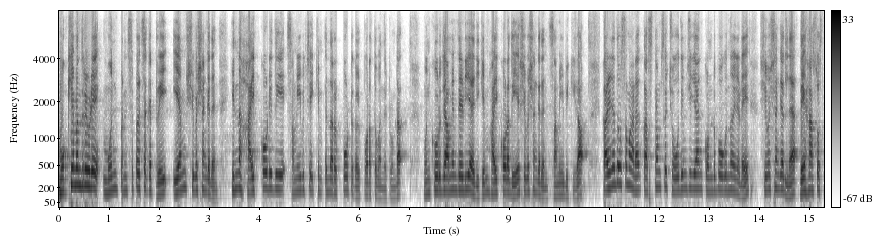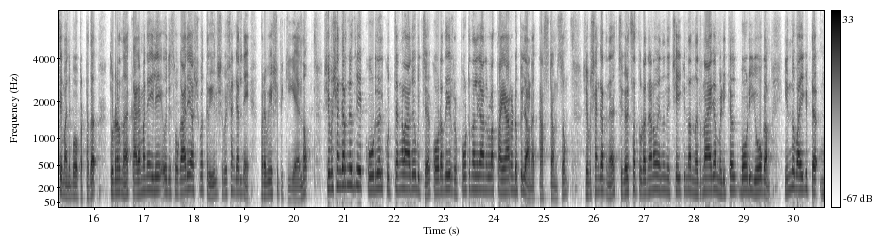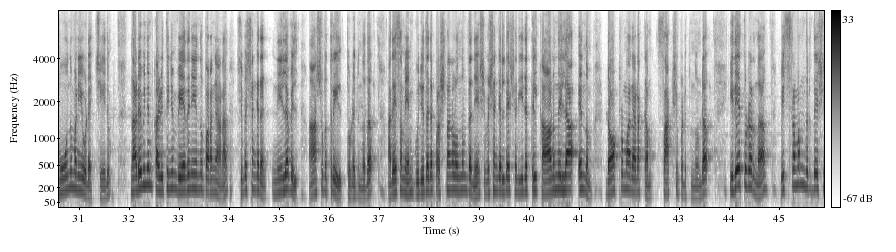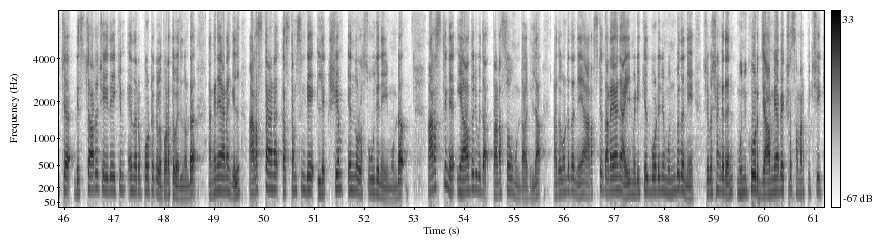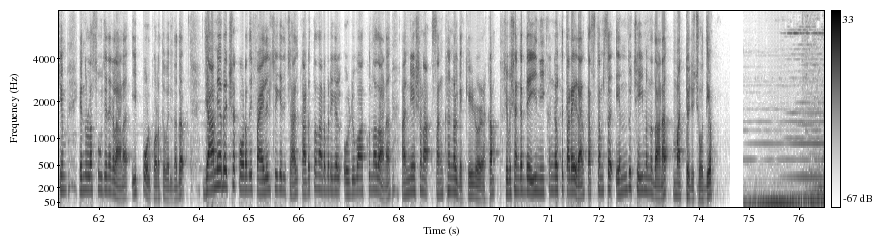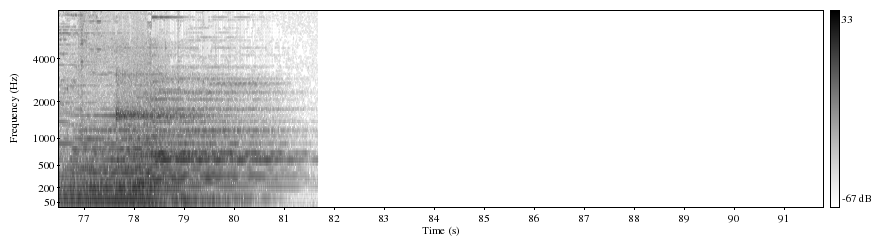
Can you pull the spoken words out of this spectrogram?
മുഖ്യമന്ത്രിയുടെ മുൻ principal secretary M Sivasankaran ഇന്ന് ഹൈക്കോടതിയെ സമീപിച്ചേക്കും എന്ന റിപ്പോർട്ടുകൾ പുറത്തു വന്നിട്ടുണ്ട്. മുൻകൂർ ജാമ്യം തേടിയായിരിക്കും ഹൈക്കോടതിയെ ശിവശങ്കരൻ സമീപിക്കുക. കഴിഞ്ഞ ദിവസമാണ് കസ്റ്റംസ് ചോദ്യം ചെയ്യാൻ കൊണ്ടുപോകുന്നതിനിടെ ശിവശങ്കരന് ദേഹാസ്വസ്ഥ്യം അനുഭവപ്പെട്ടത്. തുടർന്ന് കരമനയിലെ ഒരു സ്വകാര്യ ആശുപത്രിയിൽ ശിവശങ്കരനെ പ്രവേശിപ്പിക്കുകയായിരുന്നു. ശിവശങ്കറിനെതിരെ കൂടുതൽ കുറ്റങ്ങൾ ആരോപിച്ച് കോടതിയിൽ റിപ്പോർട്ട് നൽകാനുള്ള തയ്യാറെടുപ്പിലാണ് കസ്റ്റംസും. ശിവശങ്കറിന് ചികിത്സ തുടരണോ എന്ന് നിശ്ചയിക്കുന്ന നിർണായക മെഡിക്കൽ ബോർഡ് യോഗം ഇന്ന് വൈകിട്ട് മൂന്ന് മണിയോടെ ചേരും. നടുവിനും കഴുത്തിനും വേദനയെന്ന് പറഞ്ഞാണ് ശിവശങ്കരൻ നിലവിൽ ആശുപത്രിയിൽ തുടരുന്നത്. അതേസമയം ഗുരുതര പ്രശ്നങ്ങളൊന്നും തന്നെ ശിവശങ്കരന്റെ ശരീരത്തിൽ കാണുന്നില്ല എന്നും ഡോക്ടർമാരടക്കം സാക്ഷ്യപ്പെടുത്തുന്നുണ്ട്. ഇതേ തുടർന്ന് വിശ്രമം നിർദ്ദേശിച്ച് ഡിസ്ചാർജ് ചെയ്തേക്കും എന്ന റിപ്പോർട്ടുകൾ പുറത്തു വരുന്നുണ്ട്. അങ്ങനെയാണെങ്കിൽ അറസ്റ്റാണ് കസ്റ്റംസിന്റെ ലക്ഷ്യം എന്നുള്ള സൂചനയുമുണ്ട്. അറസ്റ്റിന് യാതൊരുവിധ തടസ്സവും ഉണ്ടാകില്ല അതുകൊണ്ട് തന്നെ അറസ്റ്റ് തടയാനായി മെഡിക്കൽ ബോർഡിന് മുൻപ് തന്നെ ശിവശങ്കരൻ മുൻകൂർ ജാമ്യാപേക്ഷ സമർപ്പിച്ചേക്കും എന്നുള്ള സൂചനകളാണ് ഇപ്പോൾ പുറത്തുവരുന്നത് ജാമ്യാപേക്ഷ കോടതി ഫയലിൽ സ്വീകരിച്ചാൽ കടുത്ത നടപടികൾ ഒഴിവാക്കുന്നതാണ് അന്വേഷണ സംഘങ്ങളുടെ കീഴ്വഴക്കം ശിവശങ്കറിന്റെ ഈ നീക്കങ്ങൾക്ക് തടയിടാൻ കസ്റ്റംസ് എന്തു ചെയ്യുമെന്നതാണ് മറ്റൊരു ചോദ്യം.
